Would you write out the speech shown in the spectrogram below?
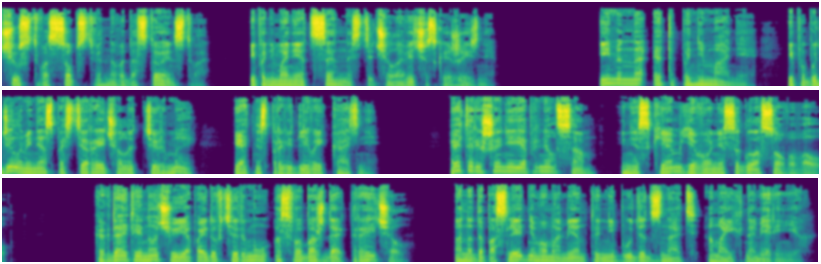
чувство собственного достоинства и понимание ценности человеческой жизни. Именно это понимание и побудило меня спасти Рэйчел от тюрьмы и от несправедливой казни. Это решение я принял сам и ни с кем его не согласовывал. Когда этой ночью я пойду в тюрьму освобождать Рэйчел, она до последнего момента не будет знать о моих намерениях.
